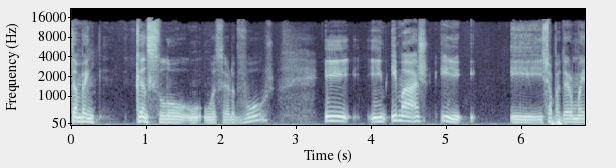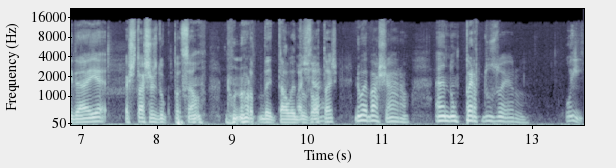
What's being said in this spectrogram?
também cancelou um- uma série de voos. E, e, e mais, e, e, e só para ter uma ideia, as taxas de ocupação no norte da Itália dos Baixaram? hotéis não é baixaram, andam perto do zero. Ui.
